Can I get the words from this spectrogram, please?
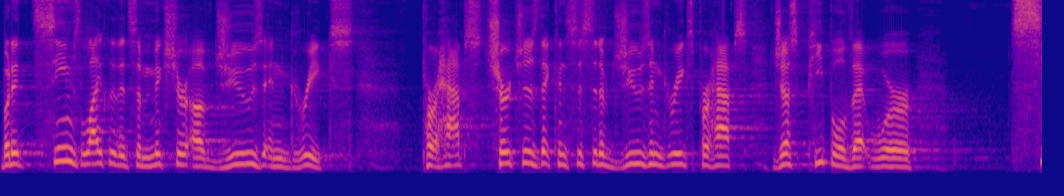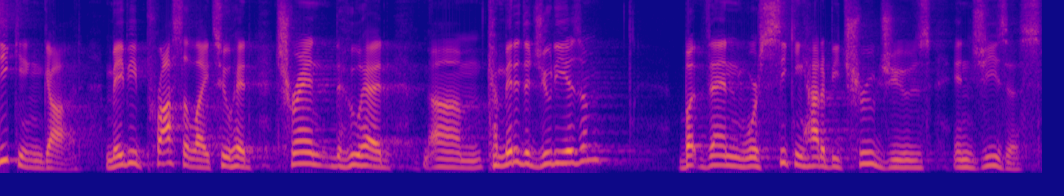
but it seems likely that it's a mixture of Jews and Greeks. Perhaps churches that consisted of Jews and Greeks, perhaps just people that were seeking God. Maybe proselytes who had, trend, who had um, committed to Judaism, but then were seeking how to be true Jews in Jesus.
